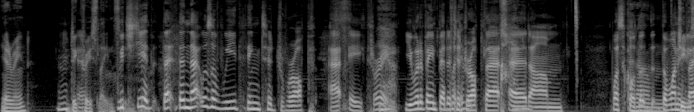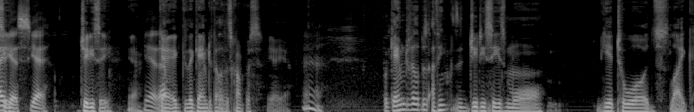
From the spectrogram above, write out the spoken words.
You know what I mean? Okay. Decrease latency. Which yeah, that, then that was a weird thing to drop at E3. Yeah. You would have been better But to it drop that at um, what's it called? At, the, the um, the one in GDC. Vegas. Yeah. GDC. Yeah. Yeah, Ga- the Game Developers Conference. Yeah, yeah. Yeah. But game developers, I think the GDC is more geared towards like.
